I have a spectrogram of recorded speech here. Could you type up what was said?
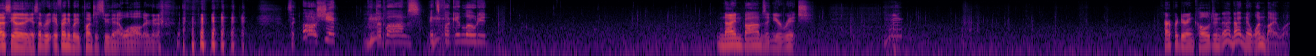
that's the other thing. Is every, if anybody punches through that wall, they're gonna. it's like, oh shit! Get the bombs! It's fucking loaded. Nine bombs and you're rich. Carpenter and Cauldron, not in a one by one.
